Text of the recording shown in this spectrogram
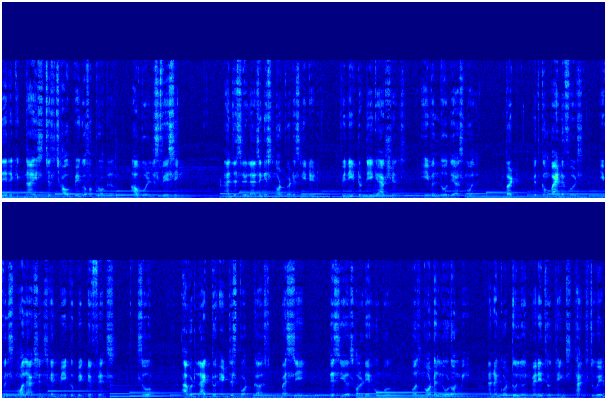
they recognize just how big of a problem our world is facing. And just realizing is not what is needed. We need to take actions, even though they are small. But with combined efforts, even small actions can make a big difference. So, I would like to end this podcast by saying this year's holiday homework was not a load on got to learn many new things thanks to it.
